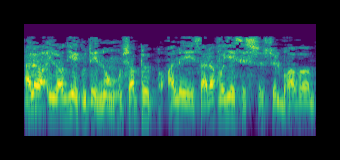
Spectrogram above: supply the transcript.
Alors, il leur dit, écoutez, non, ça peut pas aller, ça. Alors, voyez, c'est le brave homme.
